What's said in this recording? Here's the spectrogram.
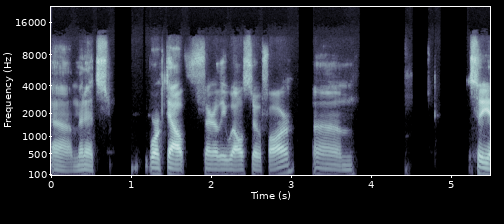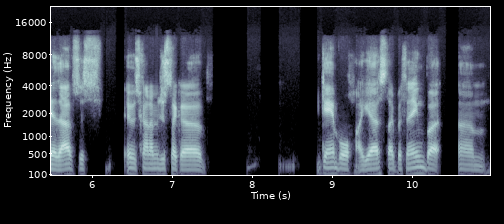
um, and it's worked out fairly well so far. Um, so yeah, that was just it was kind of just like a gamble, I guess, type of thing. But um,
